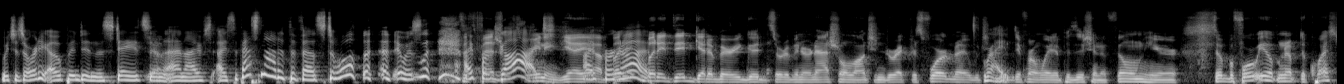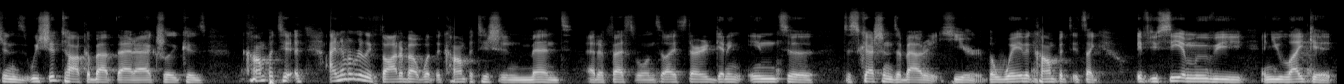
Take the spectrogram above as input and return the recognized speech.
which is already opened in the states, and, Yeah. and I I said that's not at the festival. and it was I forgot. screening. Yeah, yeah. I forgot. But it, but it did get a very good sort of international launch in Directors Fortnight, which is a different way to position a film here. So before we open up to questions, we should talk about that actually, because competition. I never really thought about what the competition meant at a festival until I started getting into discussions about it here. The way the compet it's like if you see a movie and you like it,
